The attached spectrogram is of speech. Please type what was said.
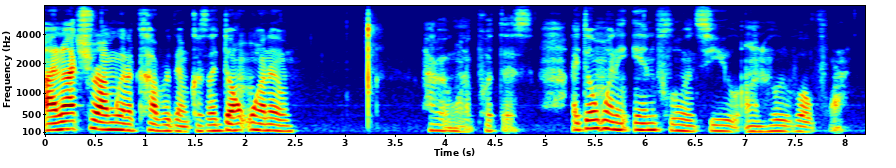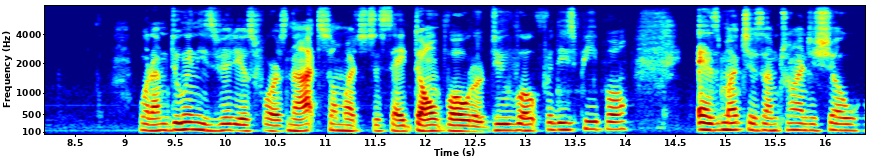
I'm not sure I'm going to cover them because I don't want to how do I want to put this? I don't want to influence you on who to vote for. What I'm doing these videos for is not so much to say don't vote or do vote for these people, as much as I'm trying to show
